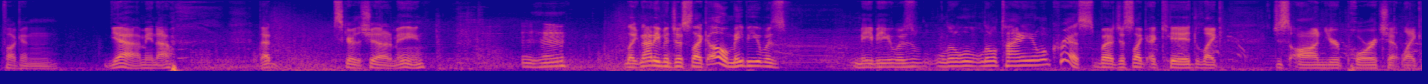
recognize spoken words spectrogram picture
fucking yeah. I mean, I, that scared the shit out of me. Mm-hmm. Like not even just like oh maybe it was maybe it was little little tiny little Chris, but just like a kid like just on your porch at like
